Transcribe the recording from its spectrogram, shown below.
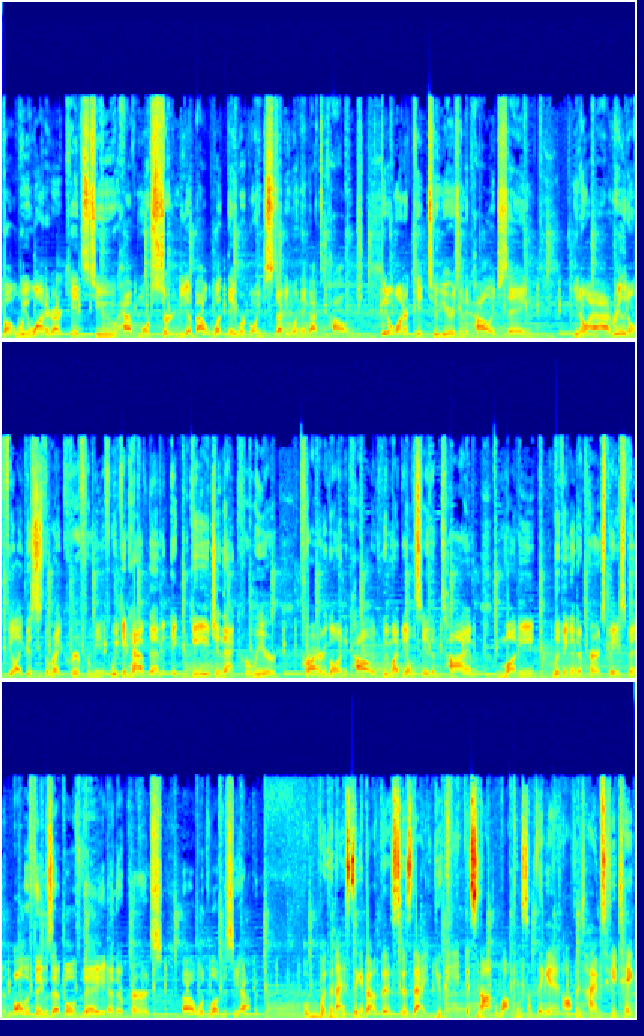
But we wanted our kids to have more certainty about what they were going to study when they got to college. We don't want our kid two years into college saying, you know, I really don't feel like this is the right career for me. If we can have them engage in that career prior to going to college, we might be able to save them time, money, living in their parents' basement, all the things that both they and their parents uh, would love to see happen. But the nice thing about this is that you can, it's not locking something in. Oftentimes if you take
